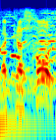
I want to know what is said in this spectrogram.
La casserole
